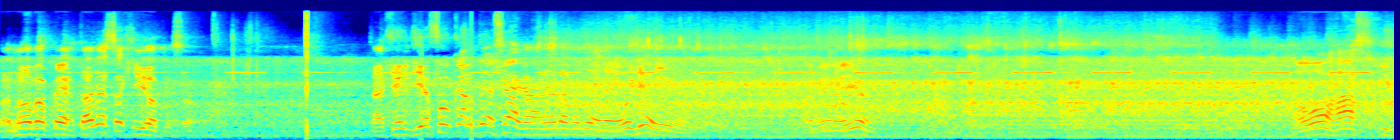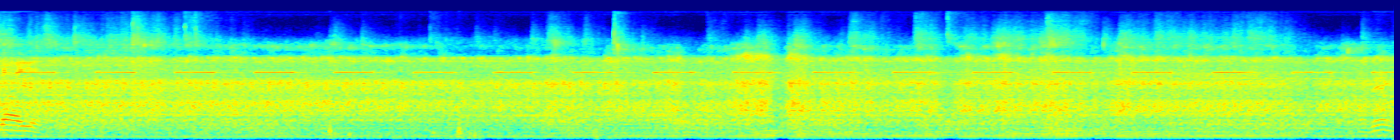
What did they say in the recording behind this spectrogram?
Manobra apertada é essa aqui, ó, pessoal. Naquele dia foi o cara do FH, né, da Vanderlei. Hoje é eu, Tá vendo aí, ó? Olha o arrasto que dá aí, ó. Tá vendo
